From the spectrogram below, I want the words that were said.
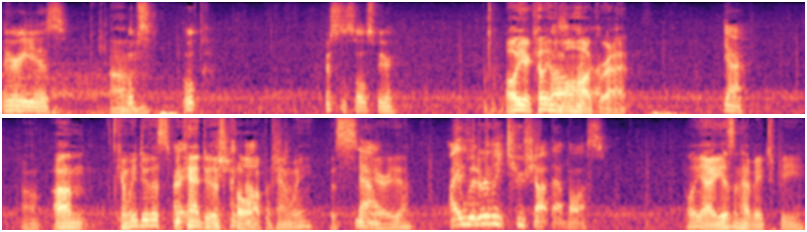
There he is. Um. Whoop. Crystal Soul Spear. oh, you're killing the Oh Mohawk rat. Yeah. Oh, um, can we do this? We Alright, can't do this co-op, can we? This No. area. I literally two-shot that boss. Well, yeah, he doesn't have HP.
